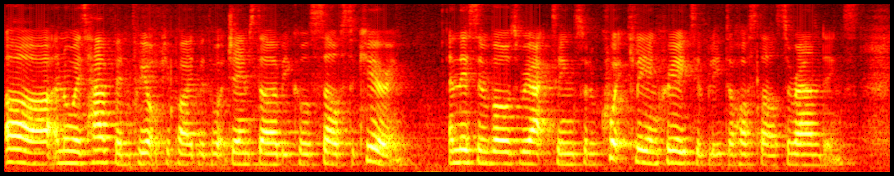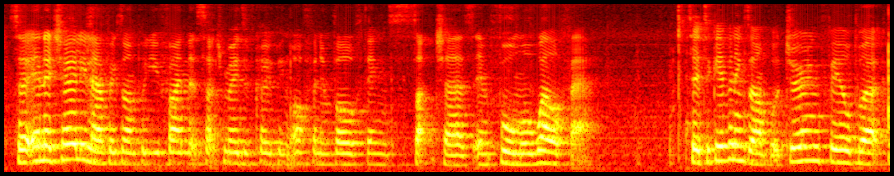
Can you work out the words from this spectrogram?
are and always have been preoccupied with what James Darby calls self securing. And this involves reacting sort of quickly and creatively to hostile surroundings. So in a Acholi-Land, for example, you find that such modes of coping often involve things such as informal welfare. So to give an example, during fieldwork,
